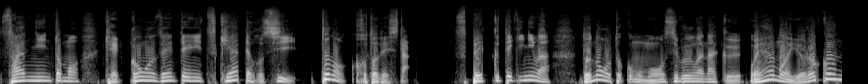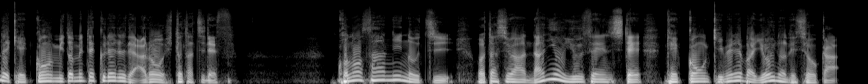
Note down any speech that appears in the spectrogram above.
3人とも結婚を前提に付き合ってほしいとのことでした。スペック的にはどの男も申し分はなく親も喜んで結婚を認めてくれるであろう人たちです。この3人のうち私は何を優先して結婚を決めればよいのでしょうか？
